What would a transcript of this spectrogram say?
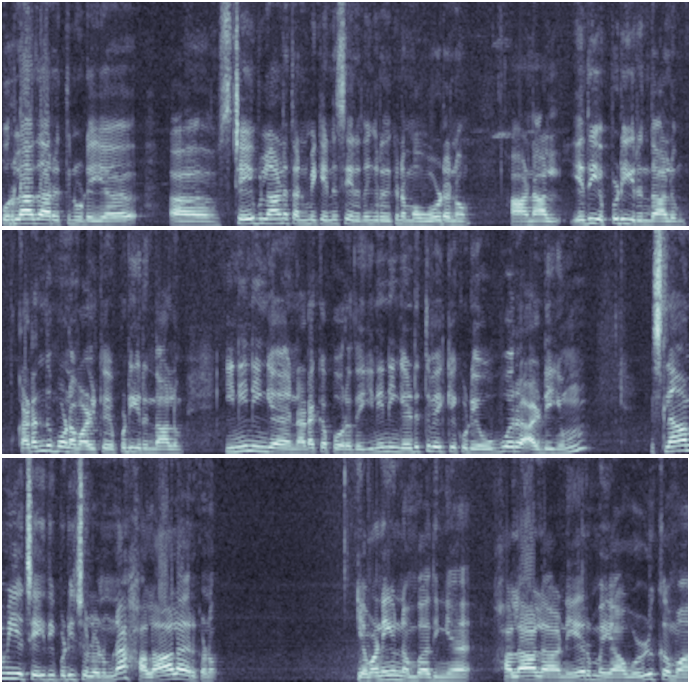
பொருளாதாரத்தினுடைய ஸ்டேபிளான தன்மைக்கு என்ன செய்கிறதுங்கிறதுக்கு நம்ம ஓடணும். ஆனால் எது எப்படி இருந்தாலும் கடந்து போன வாழ்க்கை எப்படி இருந்தாலும் இனி நீங்கள் நடக்க போகிறது இனி நீங்கள் எடுத்து வைக்கக்கூடிய ஒவ்வொரு அடியும் இஸ்லாமிய செய்திப்படி சொல்லணும்னா ஹலாலாக இருக்கணும். எவனையும் நம்பாதீங்க. ஹலாலா நேர்மையா ஒழுக்கமா.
